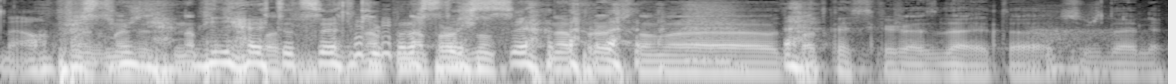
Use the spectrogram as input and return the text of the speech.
Да, он просто Мы меня- на- меняет на- оценки на- на просто и прошлом-. На прошлом э, подкасте как раз, да, это обсуждали.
